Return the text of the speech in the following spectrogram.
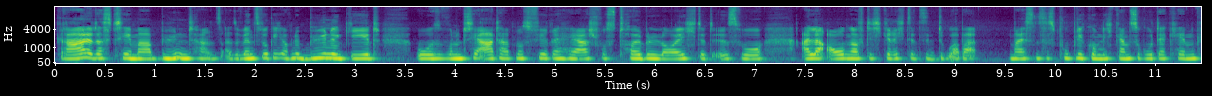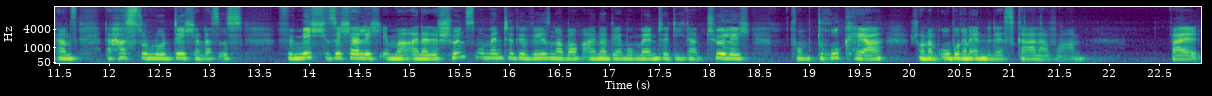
Gerade das Thema Bühnentanz. Also wenn es wirklich auf eine Bühne geht, wo, wo eine Theateratmosphäre herrscht, wo es toll beleuchtet ist, wo alle Augen auf dich gerichtet sind, du aber meistens das Publikum nicht ganz so gut erkennen kannst, da hast du nur dich. Und das ist für mich sicherlich immer einer der schönsten Momente gewesen, aber auch einer der Momente, die natürlich vom Druck her schon am oberen Ende der Skala waren. Weil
